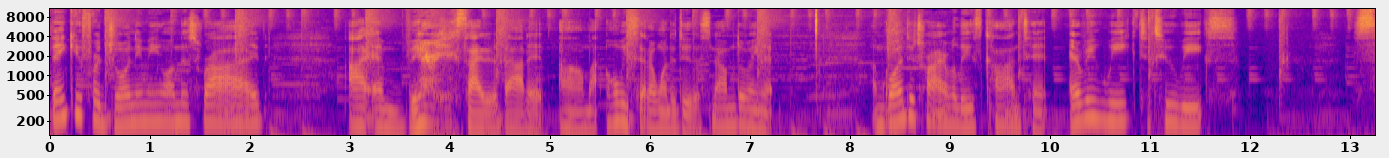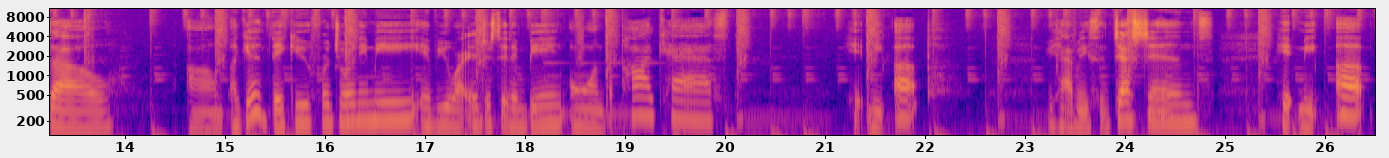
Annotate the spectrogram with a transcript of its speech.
thank you for joining me on this ride. I am very excited about it. Um, I always said I wanted to do this. Now I'm doing it. I'm going to try and release content every week to two weeks. So, um, again, thank you for joining me. If you are interested in being on the podcast, hit me up. If you have any suggestions, hit me up.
